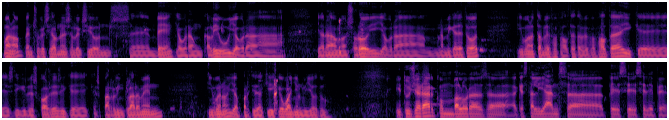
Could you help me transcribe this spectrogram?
Bueno, penso que si hi ha unes eleccions eh, bé, hi haurà un caliu, hi haurà, hi haurà soroll, hi haurà una mica de tot, i bueno, també fa falta, també fa falta i que es diguin les coses i que, que es parlin clarament i bueno, i a partir d'aquí que guanyi el millor, tu. I tu, Gerard, com valores eh, aquesta aliança PS-SDP?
